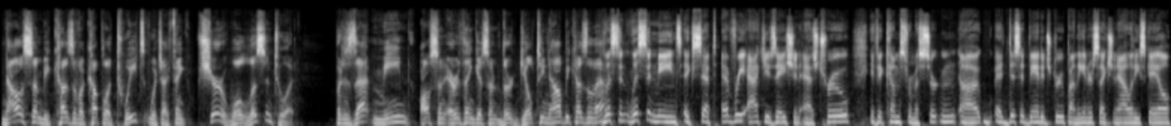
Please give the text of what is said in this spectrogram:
Now, sudden, because of a couple of tweets, which I think, sure, we'll listen to it. But does that mean all of a sudden everything gets they're guilty now because of that? Listen, listen means accept every accusation as true if it comes from a certain uh, disadvantaged group on the intersectionality scale.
